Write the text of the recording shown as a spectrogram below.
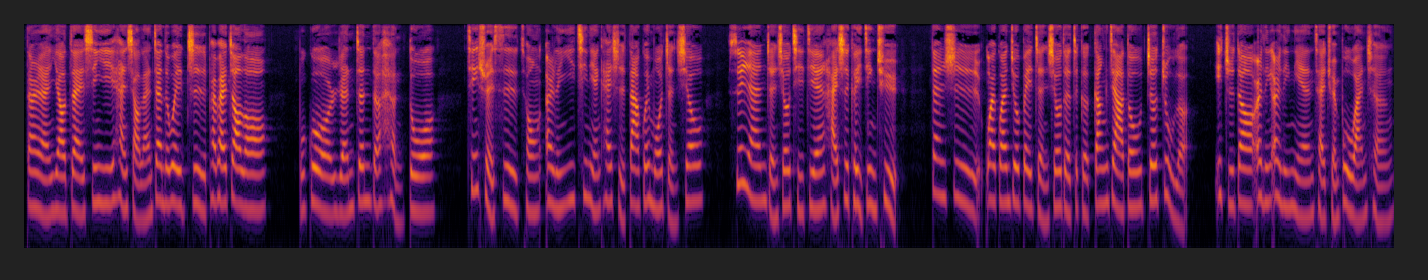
当然要在新一和小兰站的位置拍拍照喽。不过人真的很多。清水寺从二零一七年开始大规模整修，虽然整修期间还是可以进去，但是外观就被整修的这个钢架都遮住了，一直到二零二零年才全部完成。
